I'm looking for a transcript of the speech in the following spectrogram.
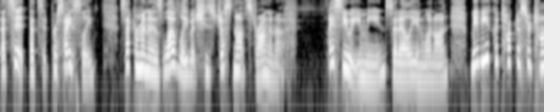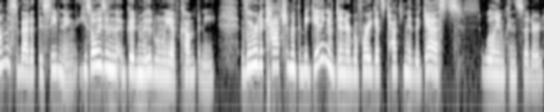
that's it that's it precisely sacramento is lovely but she's just not strong enough I see what you mean, said Ellie and went on. Maybe you could talk to Sir Thomas about it this evening. He's always in a good mood when we have company. If we were to catch him at the beginning of dinner before he gets talking to the guests, William considered.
